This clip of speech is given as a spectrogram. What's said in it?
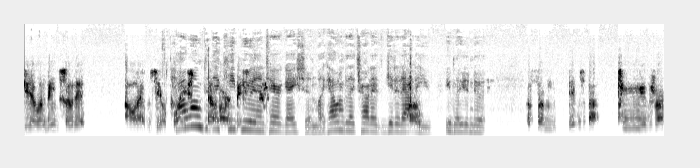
You know what I mean? So that all that was ill placed. How long did they Uh, keep you in interrogation? Like, how long did they try to get it out Oh. of you, even though you didn't do it? from it was about two. It was right.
